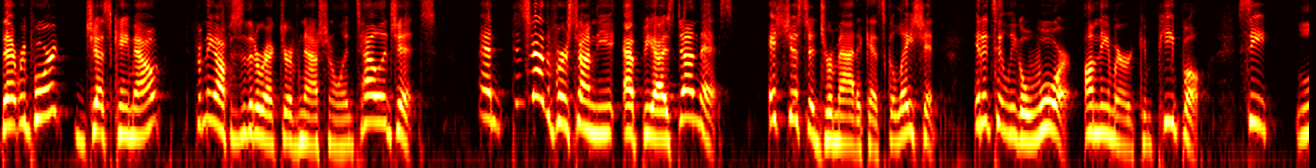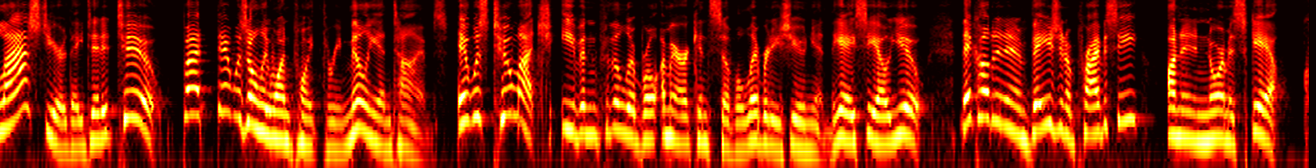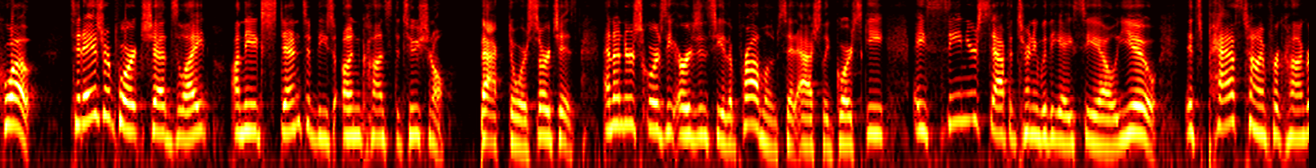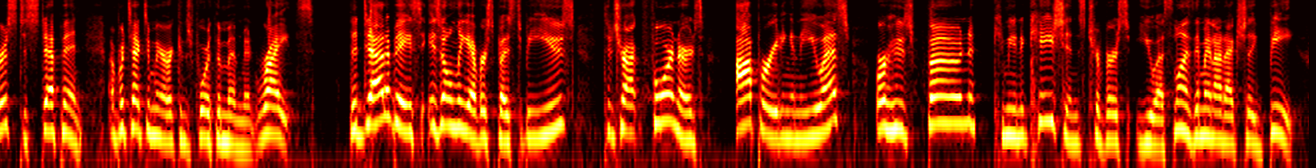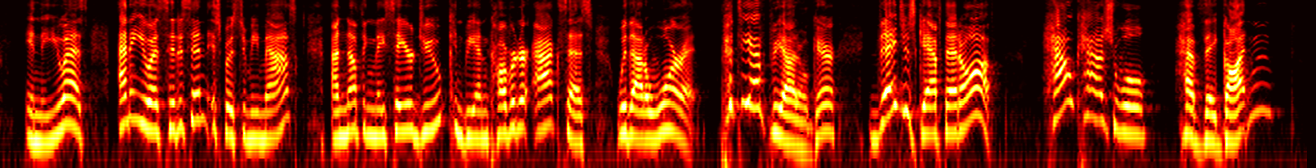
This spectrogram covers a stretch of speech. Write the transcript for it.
That report just came out from the Office of the Director of National Intelligence. And it's not the first time the FBI has done this. It's just a dramatic escalation in its illegal war on the American people. See, Last year they did it too, but it was only 1.3 million times. It was too much even for the liberal American Civil Liberties Union, the ACLU. They called it an invasion of privacy on an enormous scale. Quote, Today's report sheds light on the extent of these unconstitutional backdoor searches and underscores the urgency of the problem, said Ashley Gorski, a senior staff attorney with the ACLU. It's past time for Congress to step in and protect Americans' Fourth Amendment rights. The database is only ever supposed to be used to track foreigners operating in the U.S. or whose phone communications traverse U.S. lines. They may not actually be in the U.S. Any U.S. citizen is supposed to be masked, and nothing they say or do can be uncovered or accessed without a warrant. But the FBI don't care. They just gaff that off. How casual have they gotten?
